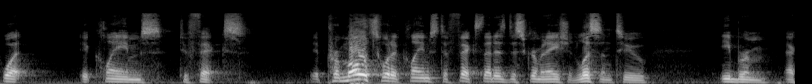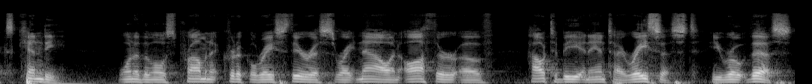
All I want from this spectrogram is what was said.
what it claims to fix. It promotes what it claims to fix, that is discrimination. Listen to Ibram X. Kendi, one of the most prominent critical race theorists right now, and author of How to Be an Anti Racist. He wrote this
